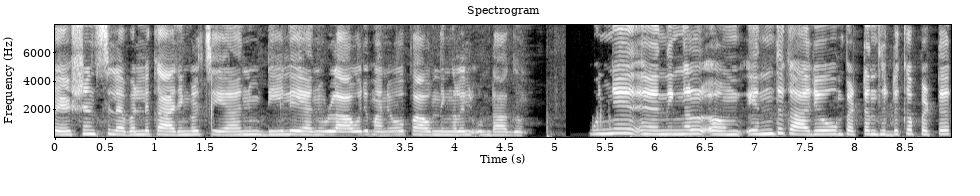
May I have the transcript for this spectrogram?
പേഷ്യൻസ് ലെവലിൽ കാര്യങ്ങൾ ചെയ്യാനും ഡീൽ ചെയ്യാനുമുള്ള ആ ഒരു മനോഭാവം നിങ്ങളിൽ ഉണ്ടാകും. മുന്നേ നിങ്ങൾ എന്ത് കാര്യവും പെട്ടെന്ന് തിടുക്കപ്പെട്ട്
